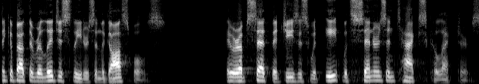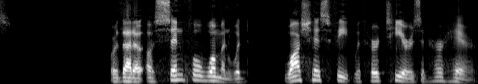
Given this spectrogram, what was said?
Think about the religious leaders in the Gospels. They were upset that Jesus would eat with sinners and tax collectors, or that a, a sinful woman would wash his feet with her tears and her hair.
